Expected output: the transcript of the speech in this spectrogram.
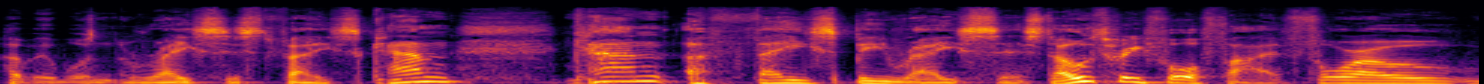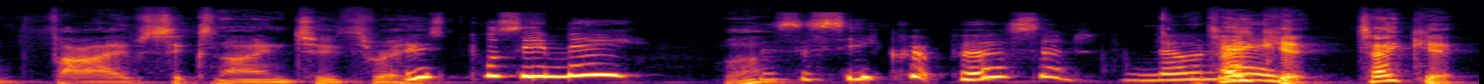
hope it wasn't a racist face. Can can a face be racist? Oh three four five four oh five six nine two three. Who's buzzing me? What? There's a secret person. No Take name. Take it. Take it.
